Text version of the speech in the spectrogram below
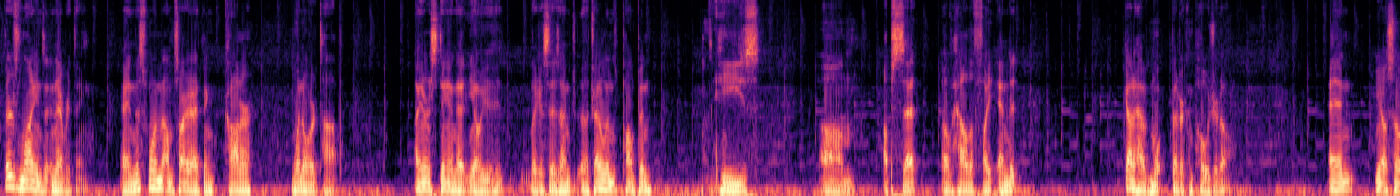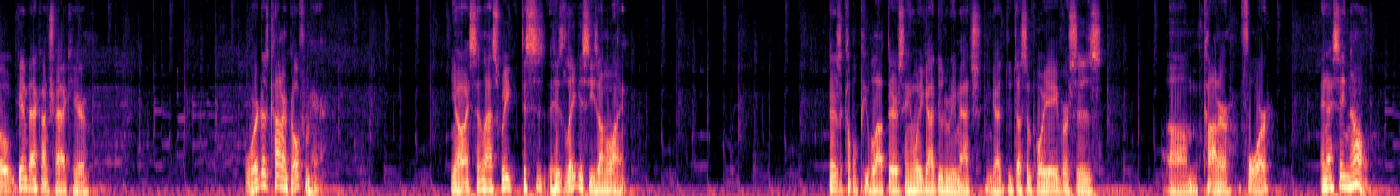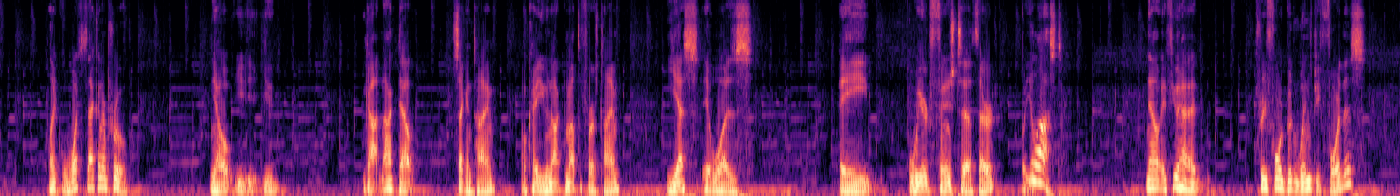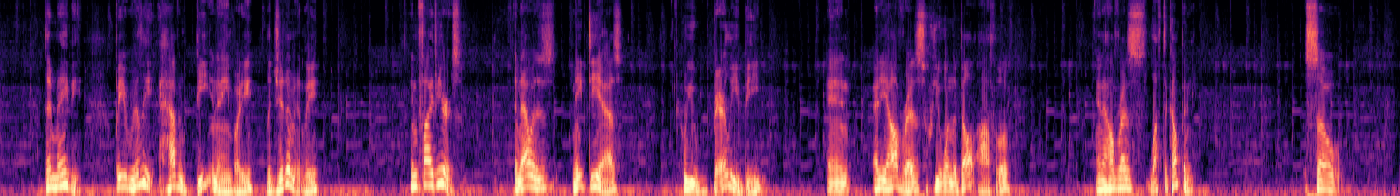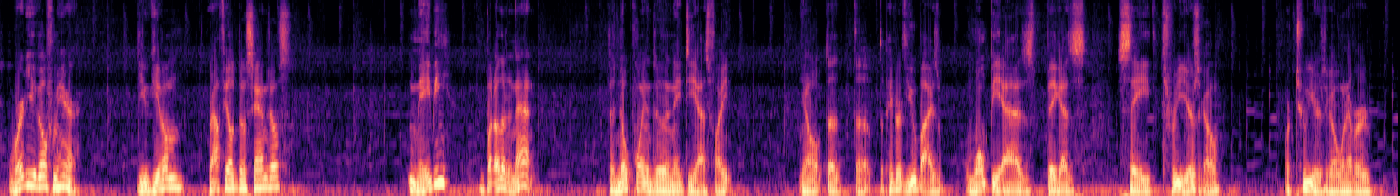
there's lines in everything. And this one, I'm sorry, I think Conor went over top. I understand that, you know, like I said, adrenaline's pumping. He's um, upset of how the fight ended. Gotta have more better composure though. And you know, so getting back on track here. Where does Conor go from here? You know, I said last week, this is his legacy's on the line. There's a couple people out there saying, well, you gotta do the rematch. You gotta do Dustin Poirier versus um, Conor 4. And I say no. Like, what's that going to prove? You know, you, you got knocked out second time. Okay, you knocked him out the first time. Yes, it was a weird finish to the third, but you lost. Now, if you had three, four good wins before this, then maybe. But you really haven't beaten anybody legitimately in five years. And that was Nate Diaz, who you barely beat, and Eddie Alvarez, who you won the belt off of, and Alvarez left the company. So, where do you go from here? Do you give him Rafael dos Anjos? Maybe, but other than that, there's no point in doing a Nate Diaz fight. You know, the, the, the pay per view buys won't be as big as, say, three years ago or two years ago, whenever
